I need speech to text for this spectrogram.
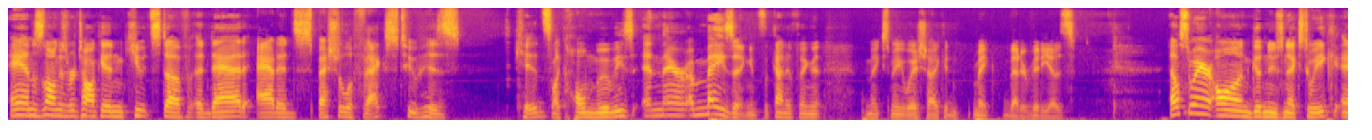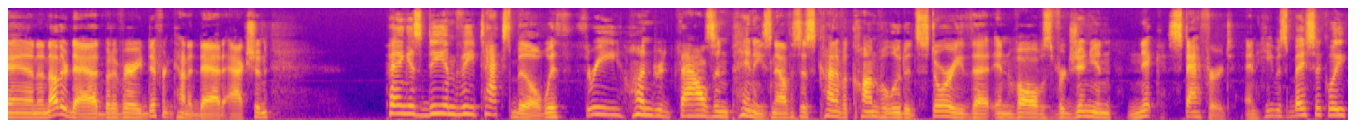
And as long as we're talking cute stuff, a dad added special effects to his kids like home movies, and they're amazing. It's the kind of thing that makes me wish I could make better videos. Elsewhere on Good News Next Week, and another dad, but a very different kind of dad action, paying his DMV tax bill with 300,000 pennies. Now, this is kind of a convoluted story that involves Virginian Nick Stafford, and he was basically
